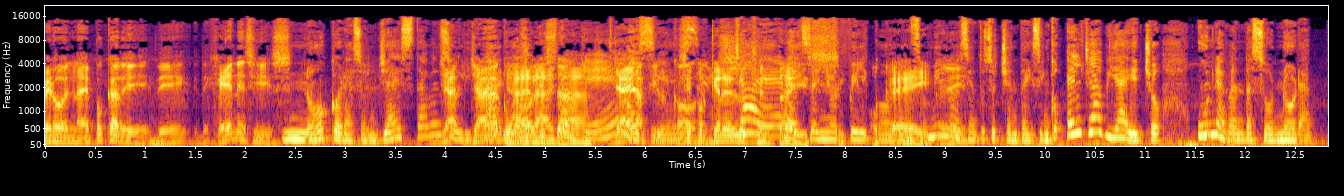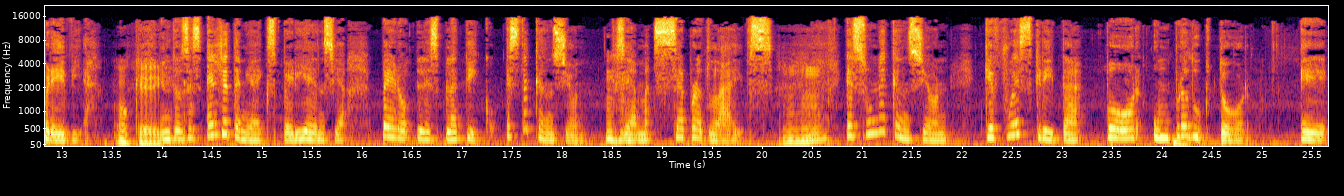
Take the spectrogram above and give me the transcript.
pero en la época de, de, de Génesis. No, corazón, ya estaba en Ya- ya solitario. como Ya era, solista, ya. ya era Phil. Collins. Sí, porque era el Ya 85. era el señor Phil Collins, ok. 1985. Él ya había hecho una banda sonora previa. Ok. Entonces, él ya tenía experiencia, pero les platico, esta canción que se llama Separate Lives es una canción que fue escrita por un productor, eh,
